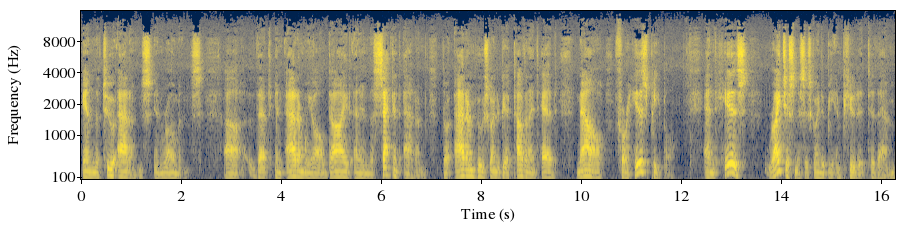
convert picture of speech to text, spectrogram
in the two Adams in Romans. uh, that in Adam we all died, and in the second Adam, the Adam who's going to be a covenant head now for his people, and his righteousness is going to be imputed to them,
